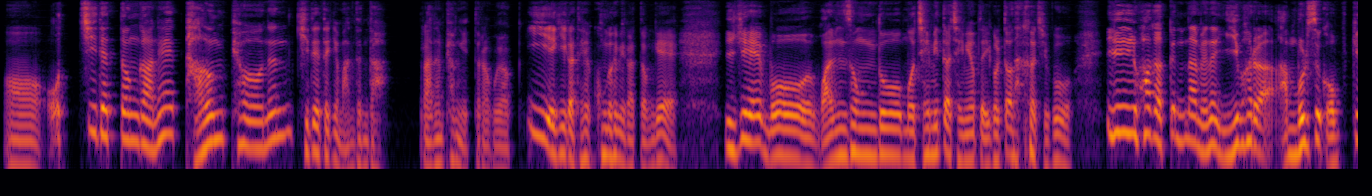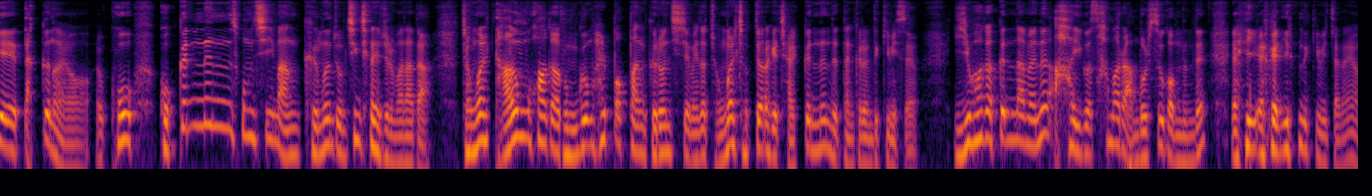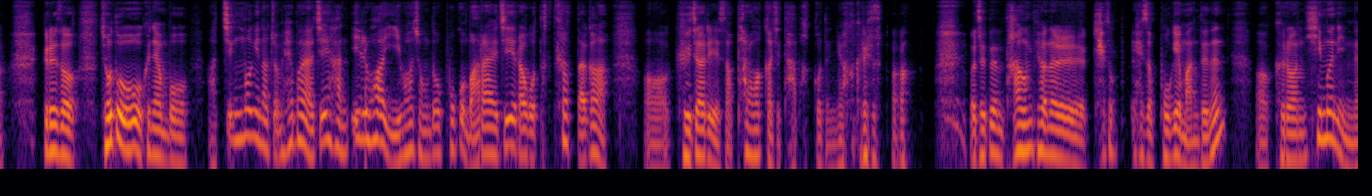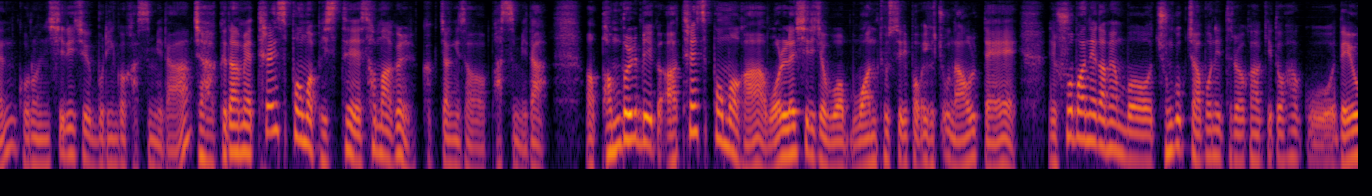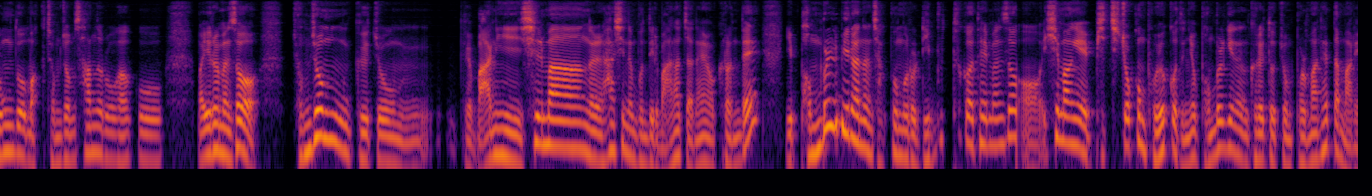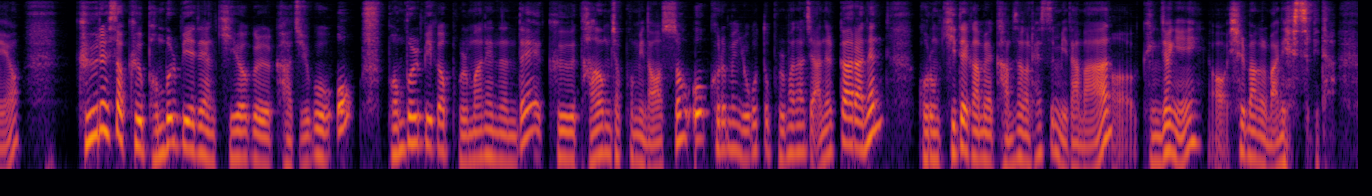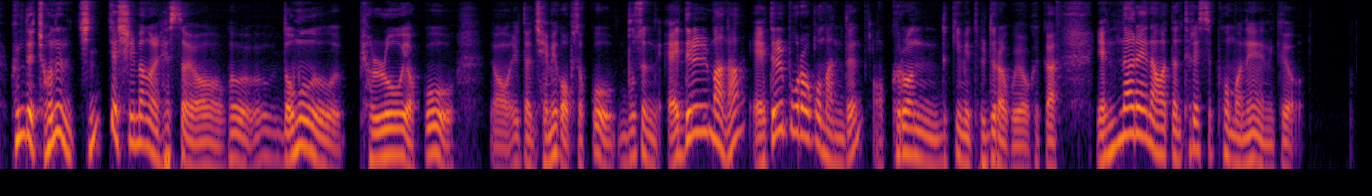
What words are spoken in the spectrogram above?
어, 어찌 됐던 간에 다음 편은 기대되게 만든다. 라는 평이 있더라고요. 이 얘기가 되게 공감이 갔던 게 이게 뭐 완성도 뭐 재밌다 재미없다 이걸 떠나가지고 1화가 끝나면은 2화를 안 볼 수가 없게 딱 끊어요. 고, 고 끊는 솜씨만큼은 좀 칭찬해 줄 만하다. 정말 다음 화가 궁금할 법한 그런 지점에서 정말 적절하게 잘 끊는 듯한 그런 느낌이 있어요. 2화가 끝나면은 아 이거 3화를 안 볼 수가 없는데 약간 이런 느낌 있잖아요. 그래서 저도 그냥 뭐 아, 찍먹이나 좀 해봐야지 한 1화 2화 정도 보고 말아야지라고 딱 틀었다가 어그 자리에서 8화까지 다 봤거든요. 그래서 어쨌든 다음 편을 계속해서 보게 만드는 어, 그런 힘은 있는 그런 시리즈물인 것 같습니다. 자, 그 다음에 트랜스포머 비스트의 서막을 극장에서 봤습니다. 어, 범블비가, 아, 트랜스포머가 원래 시리즈 1, 2, 3, 4 이게 쭉 나올 때 후반에 가면 뭐 중국 자본이 들어가기도 하고 내용도 막 점점 산으로 가고 막 이러면서 점점 그좀 그 많이 실망을 하시는 분들이 많았잖아요. 그런데 이 범블비라는 작품으로 리부트가 되면서 어, 희망의 빛이 조금 보였거든요. 범블비는 그래도 좀 볼만했단 말이에요. 그래서 그 범블비에 대한 기억을 가지고 어 범블비가 볼만했는데 그 다음 작품이 나왔어 어 그러면 이것도 볼만하지 않을까라는 그런 기대감에 감상을 했습니다만 어, 굉장히 어, 실망을 많이 했습니다. 근데 저는 진짜 실망을 했어요. 그, 너무 별로였고 어, 일단 재미가 없었고 무슨 애들 만화 애들 보라고 만든 어, 그런 느낌이 들더라고요. 그러니까 옛날에 나왔던 트랜스포머는 그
